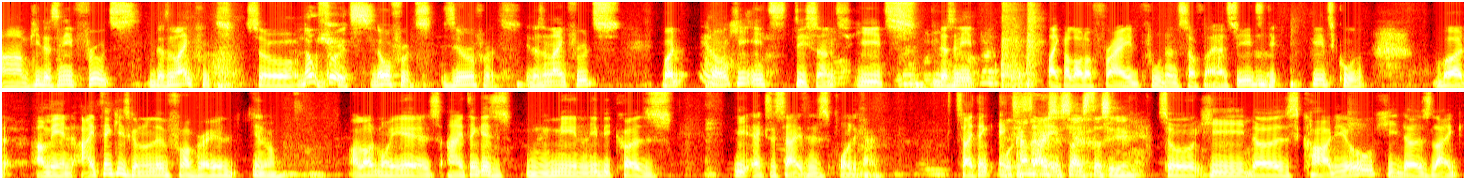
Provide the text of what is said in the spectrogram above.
Um, he doesn't eat fruits. He doesn't like fruits. So No fruits. no fruits, zero fruits. He doesn't like fruits, but you know he eats decent. He eats. He doesn't eat like a lot of fried food and stuff like that. So he eats. de- He eats cool, but I mean, I think he's gonna live for a very, you know, a lot more years. I think it's mainly because he exercises all the time. So I think What kind of exercise does he do? So he does cardio. He does like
